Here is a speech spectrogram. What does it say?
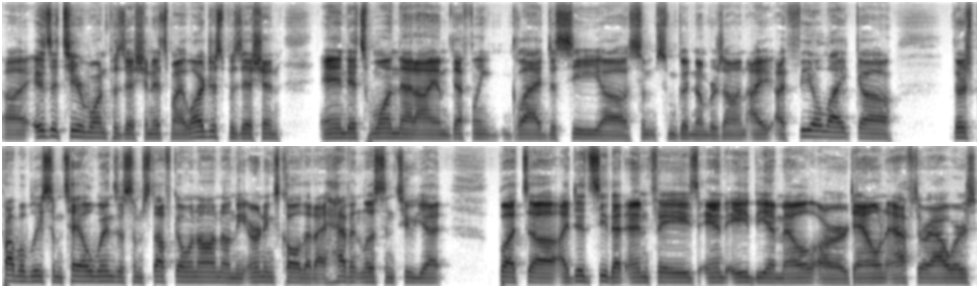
uh, is a tier one position. It's my largest position, and it's one that I am definitely glad to see uh, some some good numbers on. I I feel like uh, there's probably some tailwinds of some stuff going on on the earnings call that I haven't listened to yet. But uh, I did see that Enphase and ABML are down after hours,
